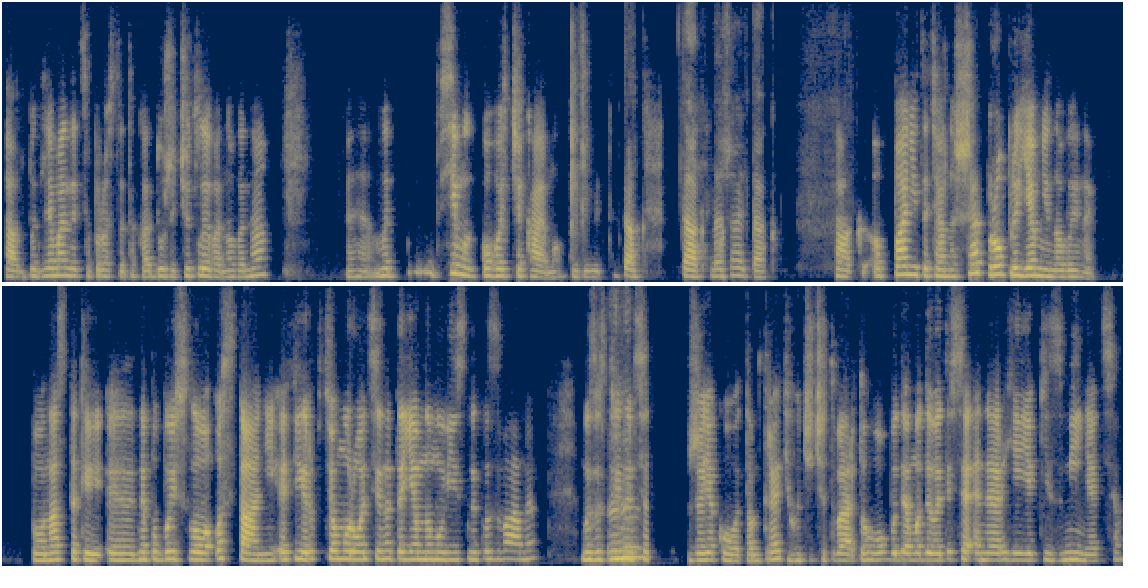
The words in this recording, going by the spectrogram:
так, бо для мене це просто така дуже чутлива новина. Ми всі ми когось чекаємо звідти. Так, так, на жаль, так. Так, пані Тетяно, ще про приємні новини. Бо у нас такий, е, не побоюсь слова, останній ефір в цьому році на таємному віснику з вами. Ми зустрінемося вже якого там третього чи четвертого. Будемо дивитися енергії, які зміняться.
